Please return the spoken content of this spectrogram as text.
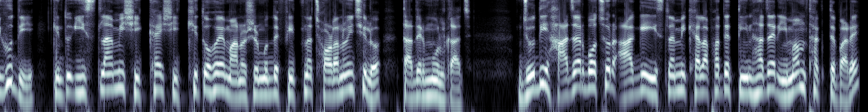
ইহুদি, কিন্তু ইসলামী শিক্ষায় শিক্ষিত হয়ে মানুষের মধ্যে ফিতনা ছড়ানোই ছিল তাদের মূল কাজ। যদি হাজার বছর আগে ইসলামী খেলাফাতে তিন হাজার ইমাম থাকতে পারে,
